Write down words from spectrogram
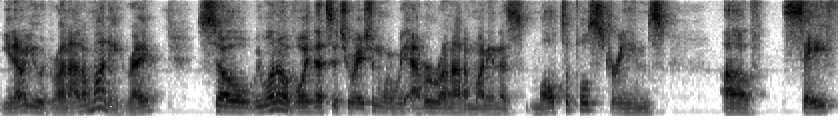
you know, you would run out of money, right? So we want to avoid that situation where we ever run out of money. And this multiple streams of safe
